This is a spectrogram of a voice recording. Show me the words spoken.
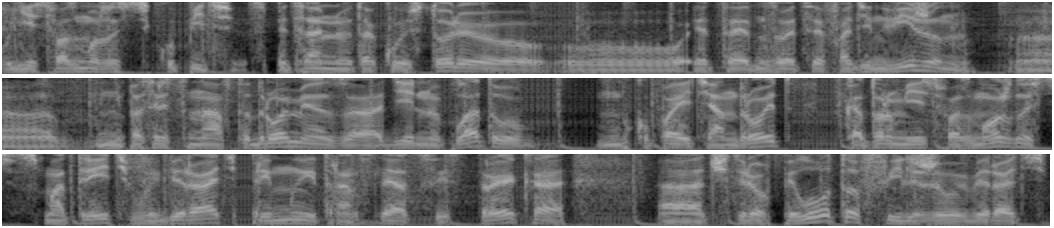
есть возможность купить специальную такую историю. Это называется F1 Vision. Э, непосредственно на автодроме за отдельную плату покупаете Android, в котором есть возможность смотреть, выбирать прямые трансляции с трека э, четырех пилотов, или же выбирать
